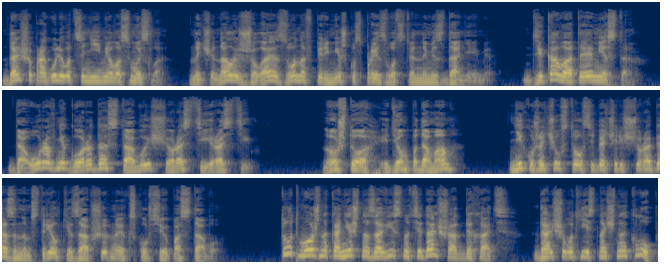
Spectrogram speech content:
Дальше прогуливаться не имело смысла. Начиналась жилая зона вперемешку с производственными зданиями. Диковатое место. До уровня города стабу еще расти и расти. Ну что, идем по домам? Ник уже чувствовал себя чересчур обязанным стрелке за обширную экскурсию по стабу. Тут можно, конечно, зависнуть и дальше отдыхать. Дальше вот есть ночной клуб.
